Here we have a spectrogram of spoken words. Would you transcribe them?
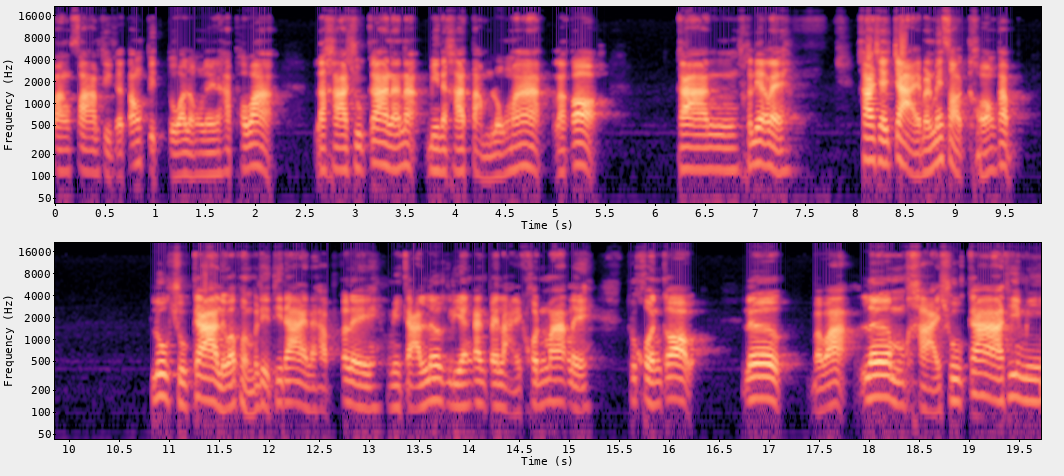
บางฟาร์มถึงจะต้องปิดตัวลงเลยนะครับ เพราะว่าราคาชูการ์นั้นอะมีราคาต่ำลงมาก แล้วก็ การเขาเรียกอะไร ค่าใช้จ่ายมันไม่สอดคล้องกับลูกชูการ์หรือว่าผลผลิตที่ได้นะครับ ก็เลยมีการเลิกเลี้ยงกันไปหลายคนมากเลย ทุกคนก็เลิกแบบว่า เริ่มขายชูการ์ที่มี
